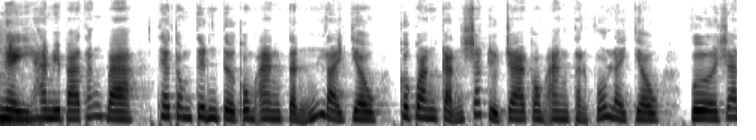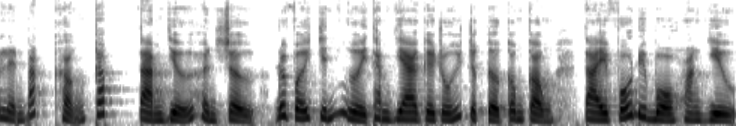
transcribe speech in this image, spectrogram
Ngày 23 tháng 3, theo thông tin từ Công an tỉnh Lai Châu, Cơ quan Cảnh sát điều tra Công an thành phố Lai Châu vừa ra lệnh bắt khẩn cấp tạm giữ hình sự đối với 9 người tham gia gây rối trật tự công cộng tại phố đi bộ Hoàng Diệu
